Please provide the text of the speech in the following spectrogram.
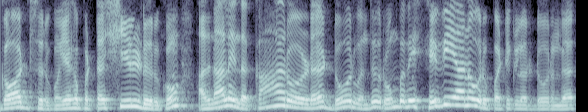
காட்ஸ் இருக்கும் ஏகப்பட்ட ஷீல்டு இருக்கும். அதனால இந்த காரோட டோர் வந்து ரொம்பவே ஹெவியான ஒரு பர்டிகுலர் டோருங்க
